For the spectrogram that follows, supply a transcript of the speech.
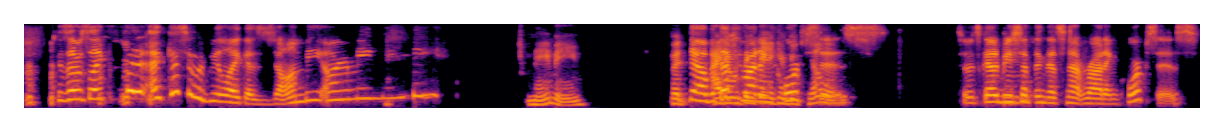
Because I was like, what, I guess it would be like a zombie army, maybe. Maybe. But No, but I that's don't think they rotting corpses. So it's got to be Mhm. something that's not rotting corpses.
